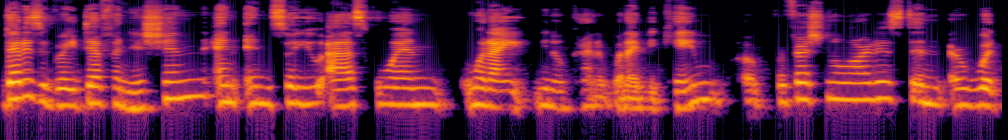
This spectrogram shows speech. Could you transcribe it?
that is a great definition. And and so you ask when when I you know kind of when I became a professional artist and or what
